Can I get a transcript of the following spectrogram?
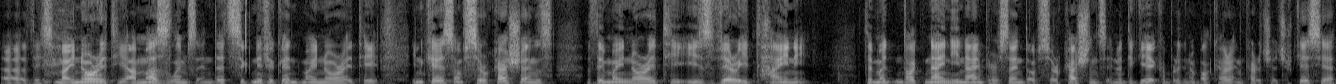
uh, this minority are Muslims, and that significant minority. In case of Circassians, the minority is very tiny the, like 99% of Circassians in Adygea, Kabardino-Balkaria, and Karachay-Cherkessia,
